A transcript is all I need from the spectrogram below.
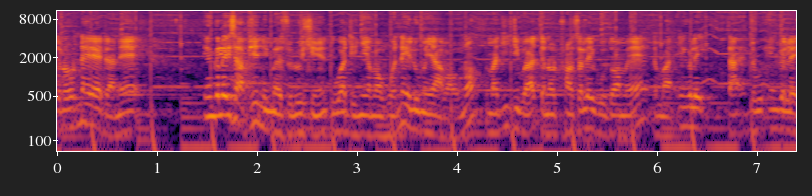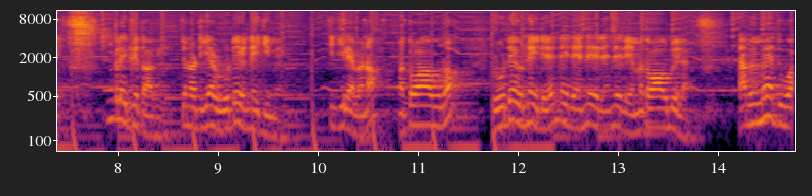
ကျွန်တော်တို့နှိပ်ရတာ ਨੇ အင်္ဂလိပ်စာဖြစ်နေမယ်ဆိုလို့ရှိရင် तू ကဒီနေရာမှာဝင်နှိပ်လို့မရပါဘူးเนาะဒီမှာကြည့်ကြည့်ပါကျွန်တော် translate ကိုသွားမယ်ဒီမှာအင်္ဂလိပ်ဒါသူအင်္ဂလိပ်အင်္ဂလိပ်ဖြစ်သွားပြီကျွန်တော်ဒီက rotate နှိပ်ကြည့်မယ်ကြည့်ကြည့်လိုက်ပါเนาะမသွားဘူးเนาะ rotate ကိုနှိပ်တယ်နှိပ်တယ်နှိပ်တယ်နှိပ်တယ်မသွားဘူးတွေ့လားဒါပေမဲ့ तू က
